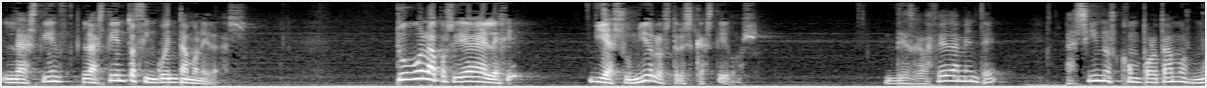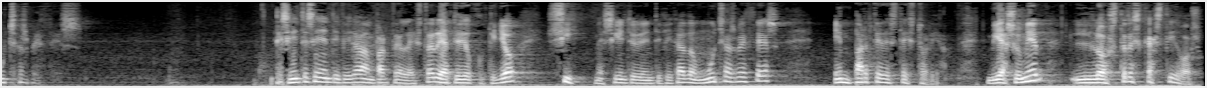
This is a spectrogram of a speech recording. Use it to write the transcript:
las, las 150 monedas tuvo la posibilidad de elegir y asumió los tres castigos. Desgraciadamente, así nos comportamos muchas veces. ¿Te sientes identificado en parte de la historia? Te digo que yo sí me siento identificado muchas veces en parte de esta historia. De asumir los tres castigos,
